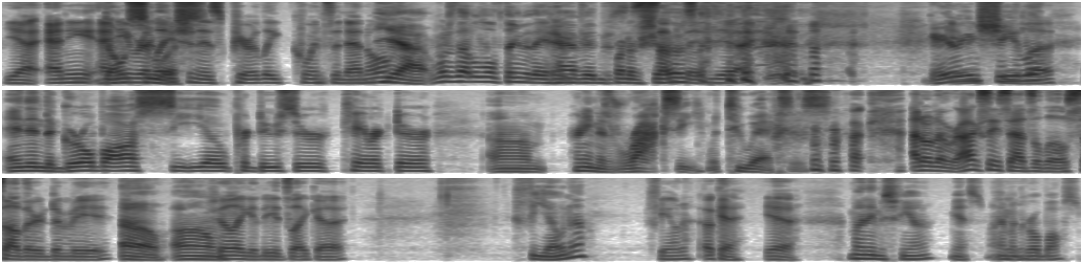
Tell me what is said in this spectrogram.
Yeah, any any Don't sue relation us. is purely coincidental. Yeah, what is that little thing that they have in front of shows? Something, Yeah. Gary, Gary and Sheila, Sheila. and then the girl boss, CEO, producer character. Um, her name is Roxy with two X's. I don't know. Roxy sounds a little southern to me. oh, I feel um, like it needs like a Fiona. Fiona. Okay, yeah, My name is Fiona. Yes, I'm a girl boss.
